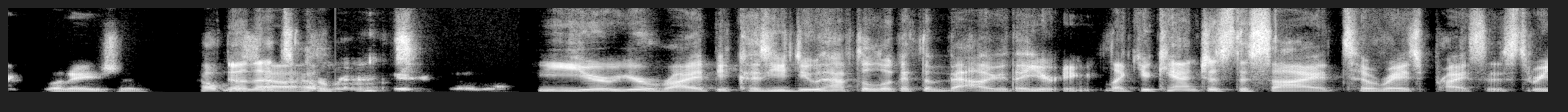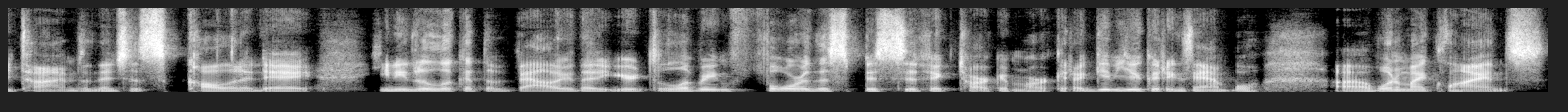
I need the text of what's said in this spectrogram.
explanation? Help no, us that's out. correct. You're you're right because you do have to look at the value that you're in. Like you can't just decide to raise prices three times and then just call it a day. You need to look at the value that you're delivering for the specific target market. I'll give you a good example. Uh, one of my clients,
